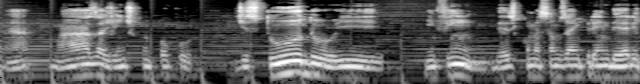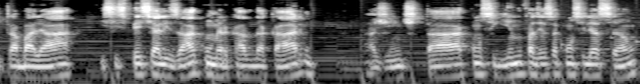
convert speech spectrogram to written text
né? Mas a gente com um pouco de estudo e, enfim, desde que começamos a empreender e trabalhar e se especializar com o mercado da carne, a gente está conseguindo fazer essa conciliação,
